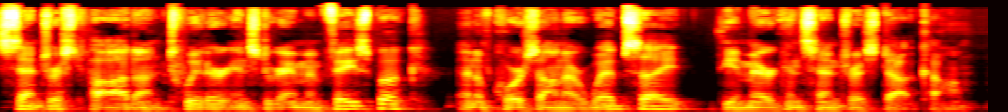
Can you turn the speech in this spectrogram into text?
Centrist Pod on Twitter, Instagram, and Facebook, and of course on our website, theamericancentrist.com.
